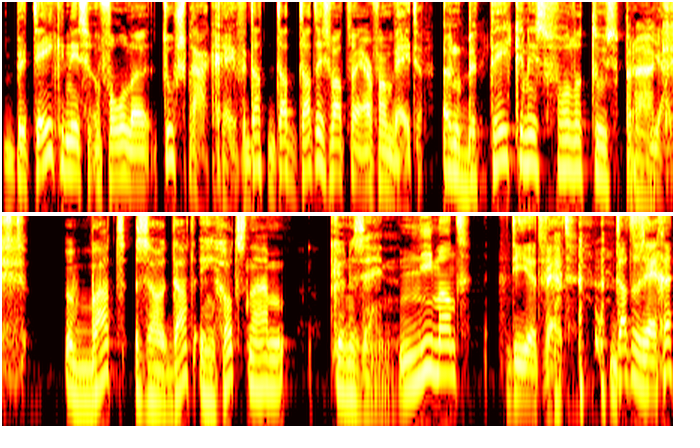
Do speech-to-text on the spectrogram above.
betekenisvolle toespraak geven. Dat, dat, dat is wat we ervan weten. Een betekenisvolle toespraak. Juist. Wat zou dat in godsnaam kunnen zijn? Niemand die het weet. Dat wil zeggen,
